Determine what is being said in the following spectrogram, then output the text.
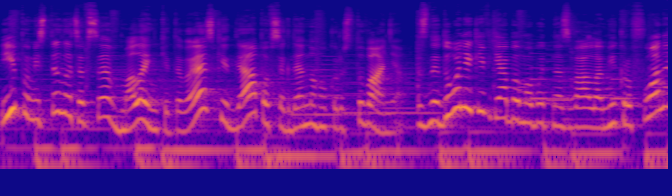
і помістили це все в маленькі ТВСки для повсякденного користування. З недоліків я би, мабуть, назвала мікрофони.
